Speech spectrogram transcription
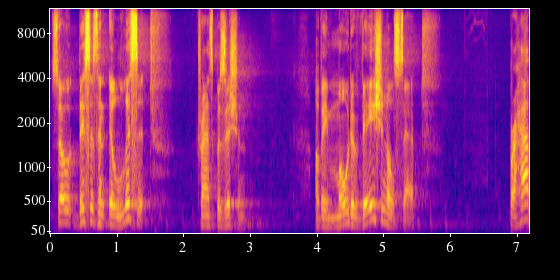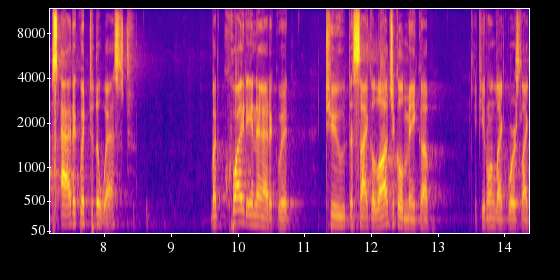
So this is an illicit transposition of a motivational set, perhaps adequate to the West, but quite inadequate to the psychological makeup. If you don't like words like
